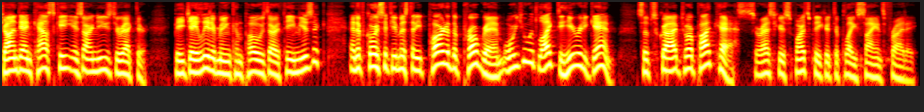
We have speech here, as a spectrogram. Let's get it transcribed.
John Dankosky is our news director. BJ Leiderman composed our theme music. And of course, if you missed any part of the program or you would like to hear it again, subscribe to our podcasts or ask your smart speaker to play Science Friday.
